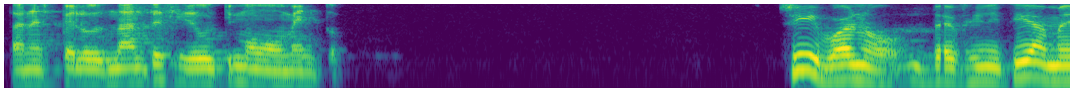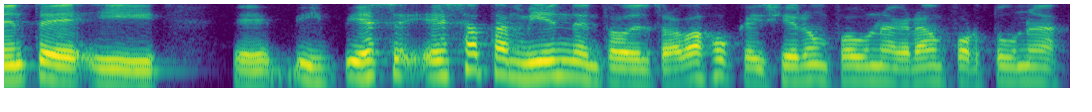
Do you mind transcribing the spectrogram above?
tan espeluznantes y de último momento. Sí, bueno, definitivamente. Y, esa también dentro del trabajo que hicieron fue una gran fortuna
